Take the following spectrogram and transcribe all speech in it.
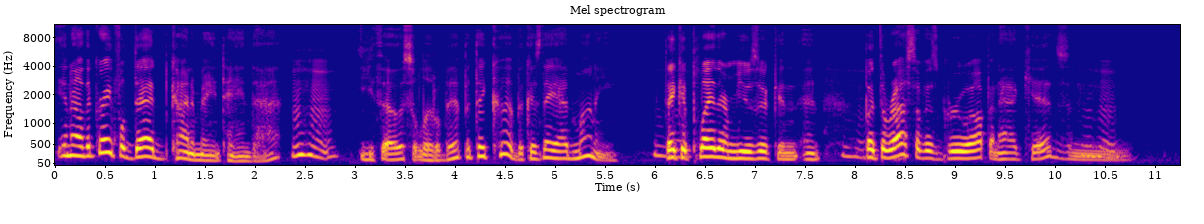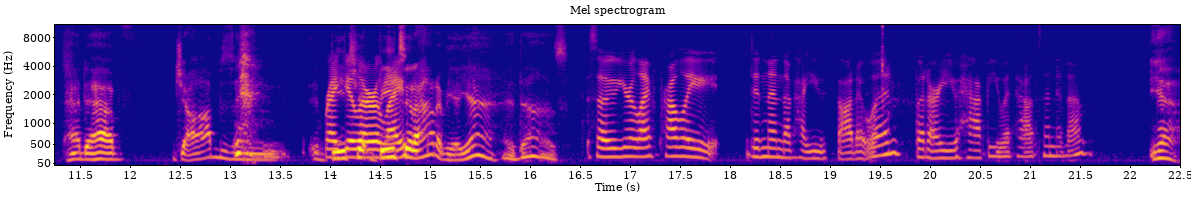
You know, the Grateful Dead kind of maintained that mm-hmm. ethos a little bit, but they could because they had money. They mm-hmm. could play their music, and, and mm-hmm. but the rest of us grew up and had kids and had to have jobs and it Regular beats, it, beats it out of you. Yeah, it does. So your life probably didn't end up how you thought it would, but are you happy with how it's ended up? Yeah,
